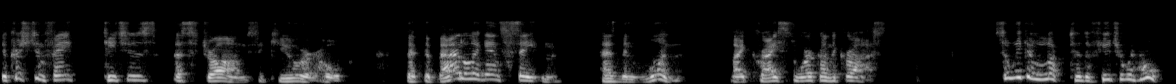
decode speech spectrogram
The Christian faith teaches a strong, secure hope that the battle against Satan has been won by Christ's work on the cross. So we can look to the future with hope.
